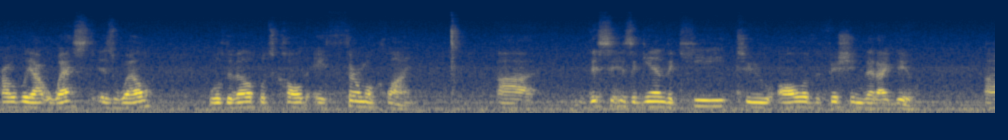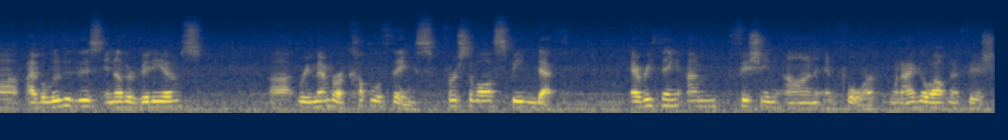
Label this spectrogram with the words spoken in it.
probably out west as well, will develop what's called a thermocline. This is again the key to all of the fishing that I do. Uh, I've alluded to this in other videos. Uh, remember a couple of things. First of all, speed and depth. Everything I'm fishing on and for, when I go out and I fish,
